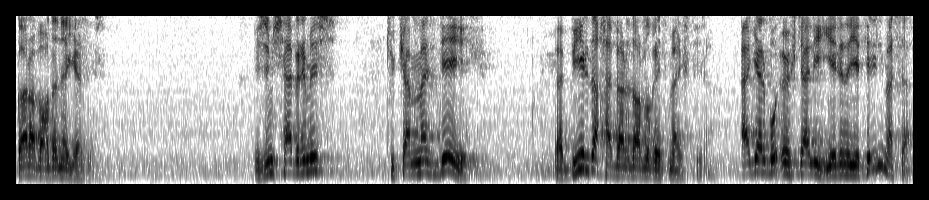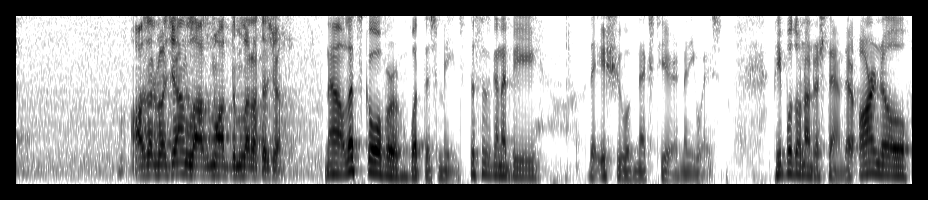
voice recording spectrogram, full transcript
Qarabağda nə gəzir? Bizim səbrimiz tükənməz deyil və bir də xəbərdarlıq etmək istəyirəm. Əgər bu öhdəlik yerinə yetirilməsə, Azərbaycan lazım addımlar atacaq. Now let's go over what this means. This is going to be the issue of next year in many ways. People don't understand. There are no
